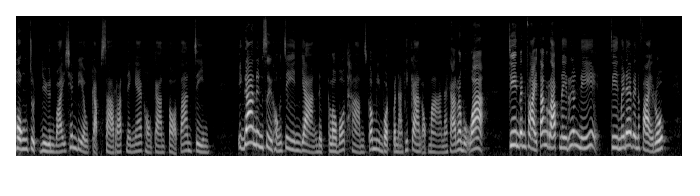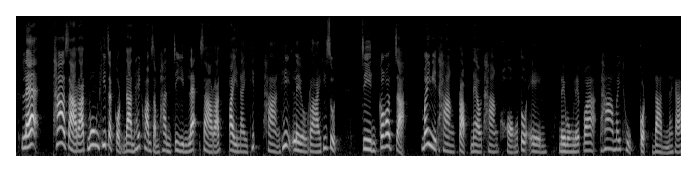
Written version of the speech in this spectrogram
คงจุดยืนไว้เช่นเดียวกับสหรัฐในแง่ของการต่อต้านจีน อีกด้านหนึ่งสื่อของจีนอย่าง The Global Times ก็มีบทบรรณาธิการออกมานะคะ ระบุว่าจีนเป็นฝ่ายตั้งรับในเรื่องนี้ จีนไม่ได้เป็นฝ่ายรุก และถ้าสหรัฐมุ่งที่จะกดดันให้ความสัมพันธ์จีนและสหรัฐไปในทิศทางที่เลวร้ายที่สุด จีนก็จะไม่มีทางปรับแนวทางของตัวเอง ในวงเล็บว่าถ้าไม่ถูกกดดันนะคะ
